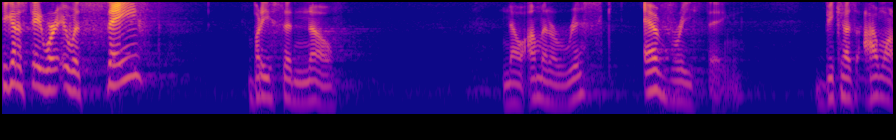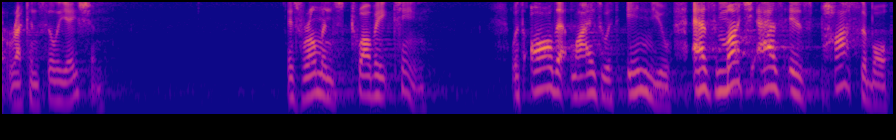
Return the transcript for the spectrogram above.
He could have stayed where it was safe, but he said, No. No, I'm going to risk everything because I want reconciliation. It's Romans 12 18. With all that lies within you, as much as is possible,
